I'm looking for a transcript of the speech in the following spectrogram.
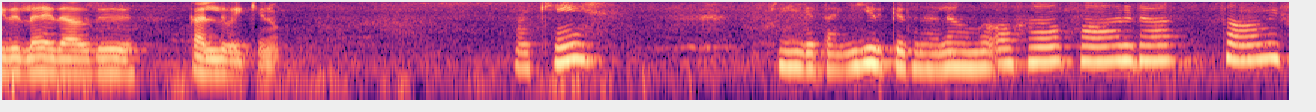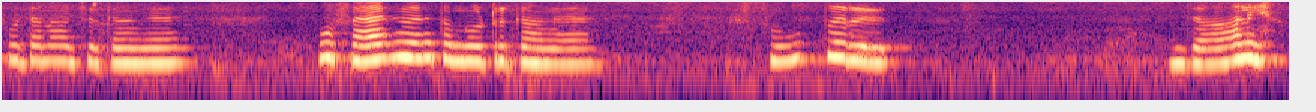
இதில் ஏதாவது கல் வைக்கணும். ஓகே இங்கே தங்கி இருக்கிறதுனால அவங்க ஆஹா பாருடா சாமி ஃபோட்டோலாம் வச்சுருக்காங்க. ஓ ஃபேன் வேறு தொங்க விட்ருக்காங்க சூப்பரு ஜாலியாக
